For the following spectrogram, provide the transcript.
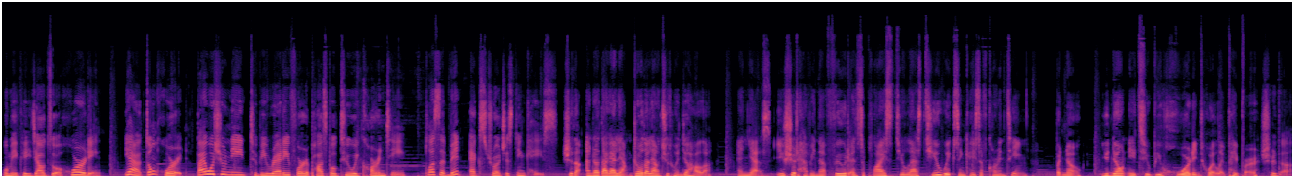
我们也可以叫做 hoarding。Yeah, don't hoard. Buy what you need to be ready for a possible two-week quarantine, plus a bit extra just in case. 是的，按照大概两周的量去囤就好了。And yes, you should have enough food and supplies to last two weeks in case of quarantine. But no, you don't need to be hoarding toilet paper. 是的，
